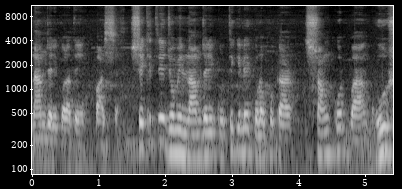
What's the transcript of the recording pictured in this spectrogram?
নামজারি করাতে পারছে। সেক্ষেত্রে জমির নামজারি করতে গেলে কোনো প্রকার সংকট বা ঘুষ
